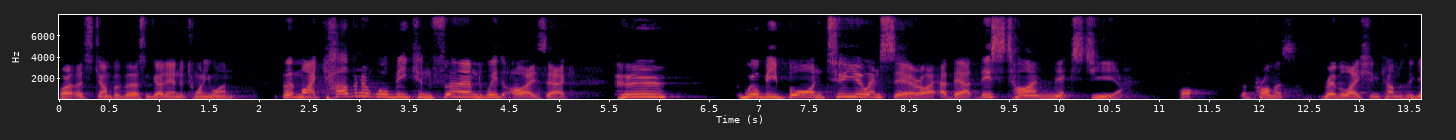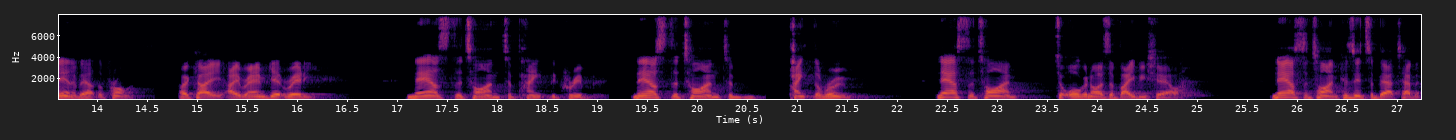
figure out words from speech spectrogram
All right, let's jump a verse and go down to 21. But my covenant will be confirmed with Isaac, who will be born to you and Sarai about this time next year. Oh, the promise. Revelation comes again about the promise. Okay, Abraham, get ready. Now's the time to paint the crib. Now's the time to paint the room. Now's the time to organize a baby shower. Now's the time because it's about to happen.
